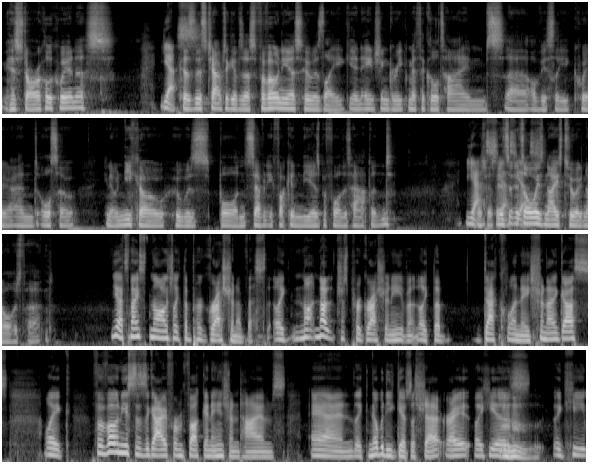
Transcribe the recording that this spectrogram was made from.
historical queerness Yes. because this chapter gives us Favonius, who is like in ancient Greek mythical times, uh, obviously queer, and also you know Nico, who was born seventy fucking years before this happened. yes, yes, it's, yes. it's always nice to acknowledge that. Yeah, it's nice to acknowledge like the progression of this. Like not not just progression even, like the declination, I guess. Like Favonius is a guy from fucking ancient times and like nobody gives a shit, right? Like he is like he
